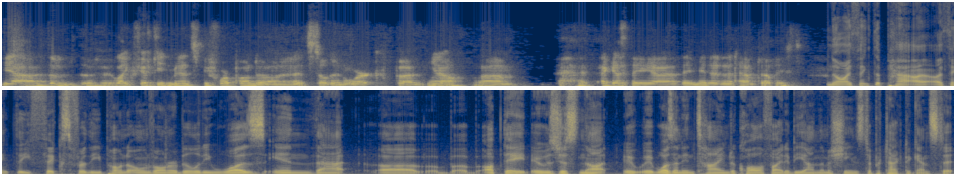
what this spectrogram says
Yeah, the, the, like 15 minutes before Pondo and it still didn't work. But you know, um, I guess they uh, they made an attempt at least. No, I think the pa- I think the fix for the pwn to own vulnerability was in that uh, update. It was just not. It, it, wasn't in time to qualify to be on the machines to protect against it.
